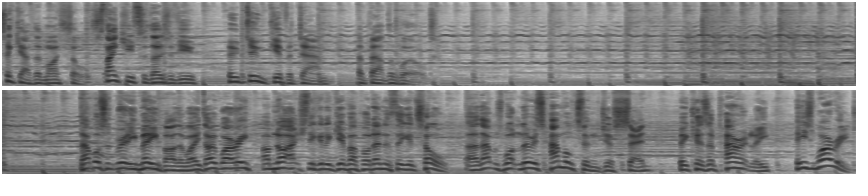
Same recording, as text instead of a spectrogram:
to gather my thoughts. Thank you to those of you who do give a damn about the world. That wasn't really me, by the way. Don't worry, I'm not actually going to give up on anything at all. Uh, that was what Lewis Hamilton just said, because apparently he's worried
